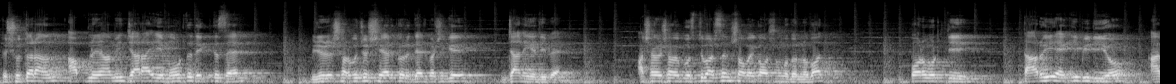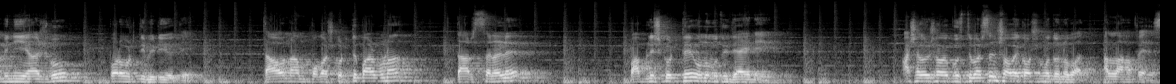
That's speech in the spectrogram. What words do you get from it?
তো সুতরাং আপনি, আমি, যারা এই মুহূর্তে দেখতেছেন, ভিডিওটা সর্বোচ্চ শেয়ার করে দেশবাসীকে জানিয়ে দিবেন। আশা করি সবাই বুঝতে পারছেন, সবাইকে অসংখ্য ধন্যবাদ। পরবর্তী তারই একই ভিডিও আমি নিয়ে আসব পরবর্তী ভিডিওতে। তাও নাম প্রকাশ করতে পারব না, তার চ্যানেলে পাবলিশ করতে অনুমতি দেয় নেই। আশা করি সবাই বুঝতে পারছেন, সবাইকে অসংখ্য ধন্যবাদ। আল্লাহ হাফেজ।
